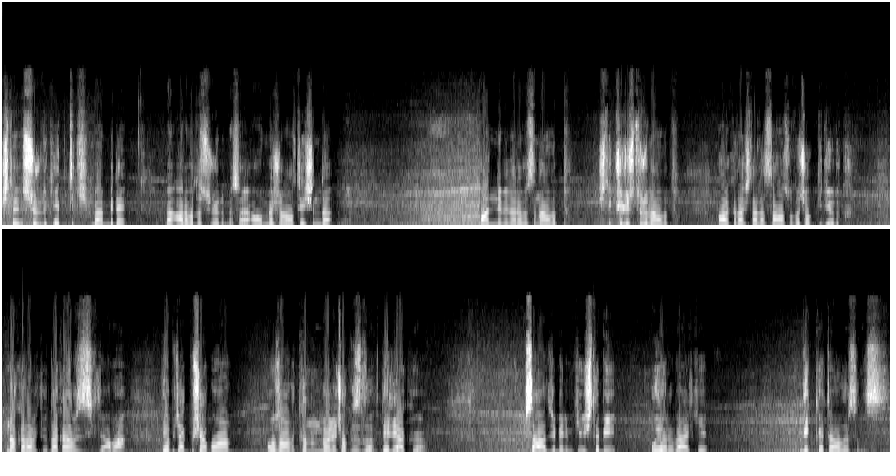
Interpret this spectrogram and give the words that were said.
işte sürdük ettik. Ben bir de ben araba da sürüyordum mesela 15-16 yaşında annemin arabasını alıp işte külüstürünü alıp arkadaşlarla sağa sola çok gidiyorduk. Ne kadar kötü, ne kadar riskli ama yapacak bir şey yok. O an o zaman kanın böyle çok hızlı, deli akıyor. Sadece benimki işte bir uyarı belki dikkate alırsınız.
